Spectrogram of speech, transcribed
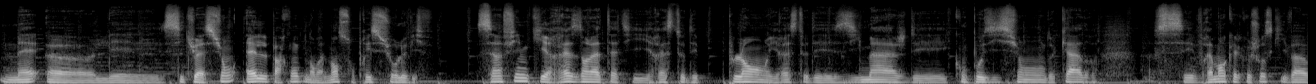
Mais euh, les situations, elles, par contre, normalement, sont prises sur le vif. C'est un film qui reste dans la tête, il reste des plans, il reste des images, des compositions de cadres. C'est vraiment quelque chose qui va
